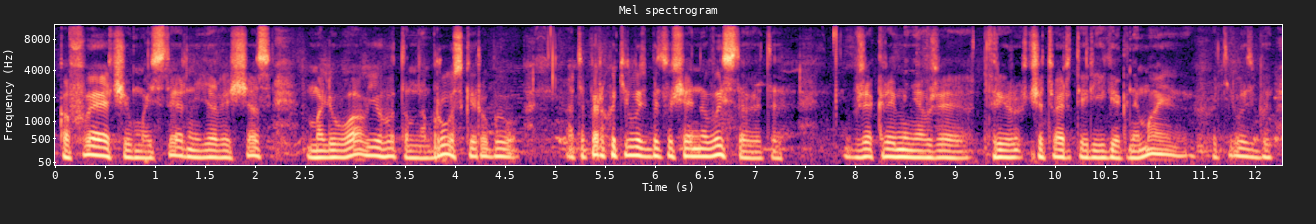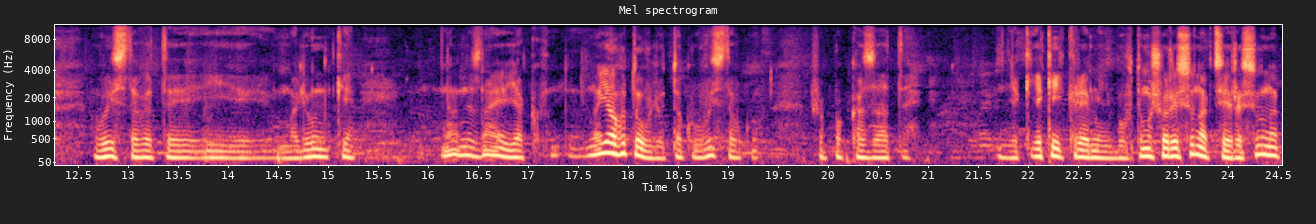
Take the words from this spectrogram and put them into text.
в кафе чи в майстерні, я весь час малював його, там наброски робив. А тепер хотілося б, звичайно, виставити. Вже Кременя вже три, четвертий рік як немає. Хотілося б виставити і малюнки. Ну, не знаю, як. Ну, я готовлю таку виставку, щоб показати, як, який кремінь був. Тому що рисунок це рисунок,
